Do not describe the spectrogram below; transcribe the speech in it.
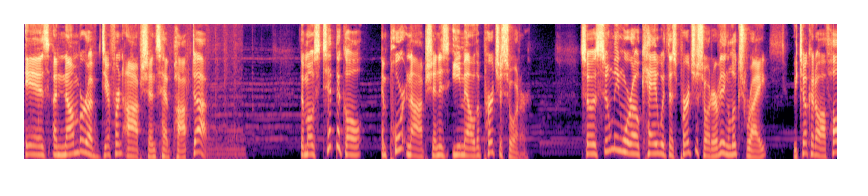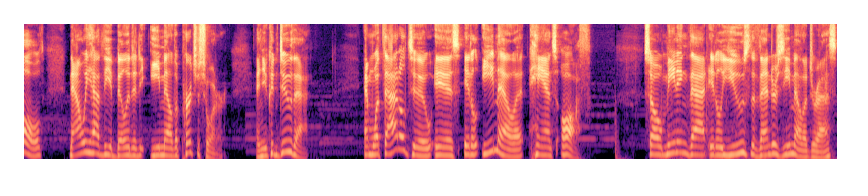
is a number of different options have popped up. The most typical important option is email the purchase order. So assuming we're okay with this purchase order, everything looks right, we took it off hold, now we have the ability to email the purchase order. And you can do that. And what that'll do is it'll email it hands off. So, meaning that it'll use the vendor's email address,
